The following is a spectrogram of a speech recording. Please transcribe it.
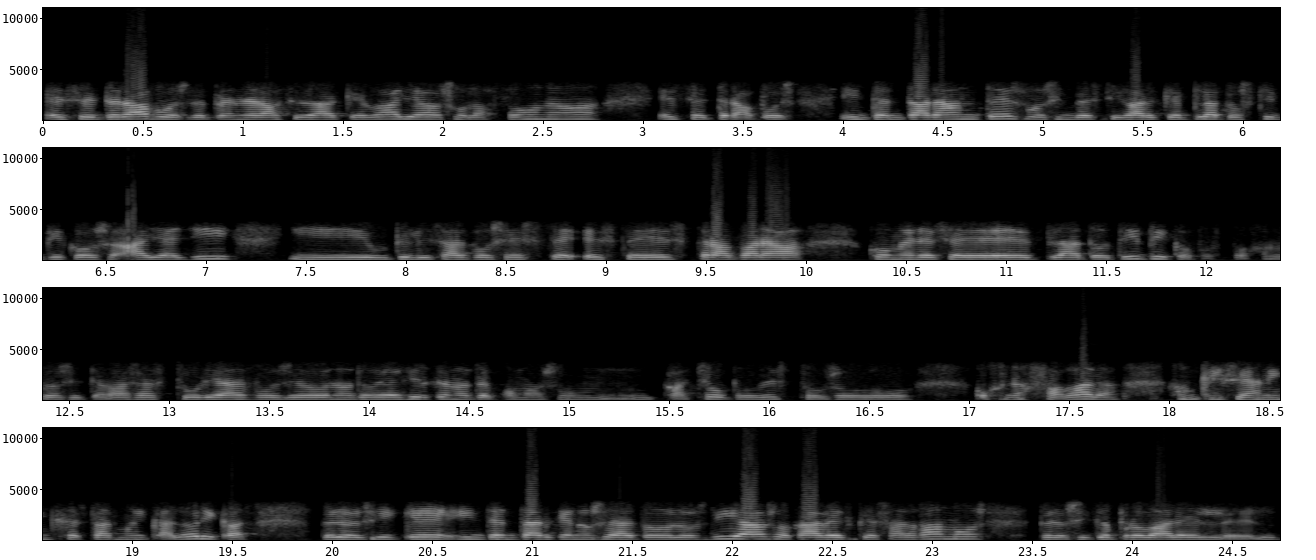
etcétera, pues depende de la ciudad que vayas o la zona, etcétera, pues intentar antes pues investigar qué platos típicos hay allí y utilizar pues este este extra para comer ese plato típico, pues por ejemplo, si te vas a Asturias, pues yo no te voy a decir que no te comas un cachopo de estos o, una fabada, aunque sean ingestas muy calóricas, pero sí que intentar que no sea todos los días o cada vez que salgamos, pero sí que probar el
